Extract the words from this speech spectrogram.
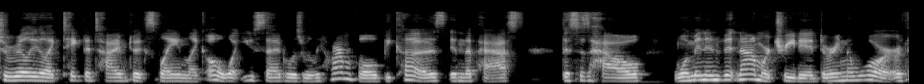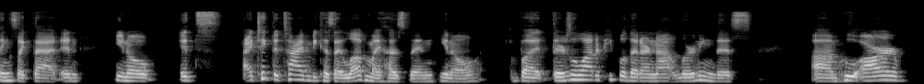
to really like take the time to explain like, oh, what you said was really harmful because in the past, this is how women in Vietnam were treated during the war or things like that. And, you know, it's, I take the time because I love my husband, you know, but there's a lot of people that are not learning this, um, who are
